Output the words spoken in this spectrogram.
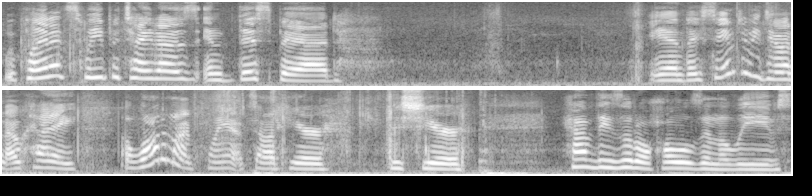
We planted sweet potatoes in this bed and they seem to be doing okay. A lot of my plants out here this year have these little holes in the leaves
